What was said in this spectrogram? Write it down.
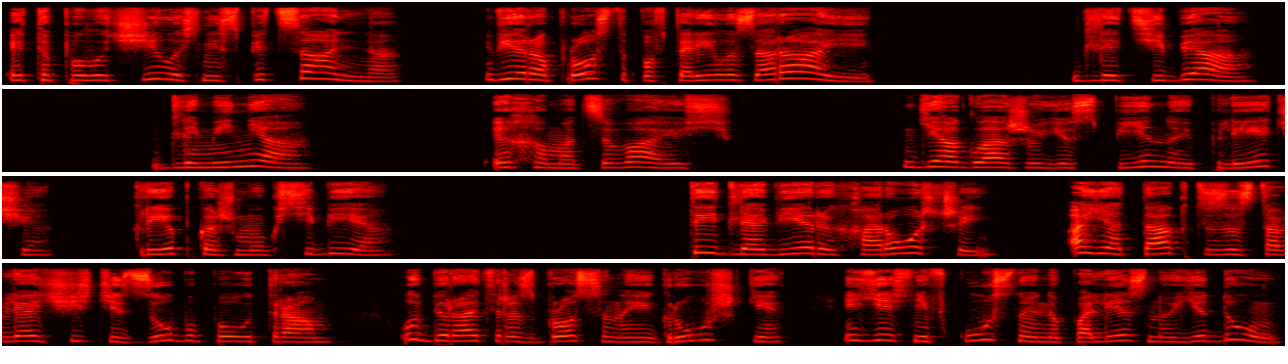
Это получилось не специально. Вера просто повторила за Раей. «Для тебя. Для меня». Эхом отзываюсь. Я глажу ее спину и плечи, крепко жму к себе. «Ты для Веры хороший, а я так-то заставляю чистить зубы по утрам, убирать разбросанные игрушки и есть невкусную, но полезную еду.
